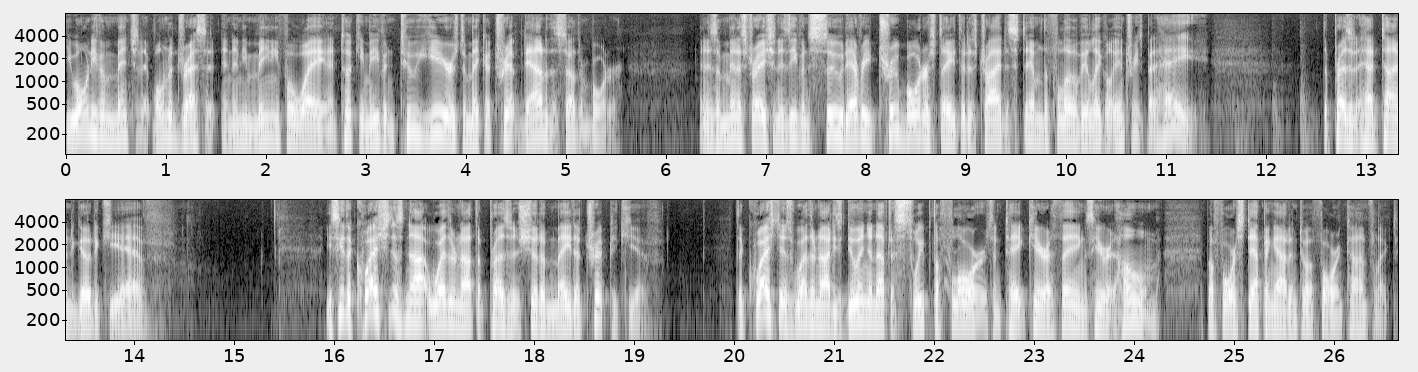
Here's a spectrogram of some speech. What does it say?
he won't even mention it, won't address it in any meaningful way. And it took him even two years to make a trip down to the southern border. And his administration has even sued every true border state that has tried to stem the flow of illegal entries. But hey, the president had time to go to Kiev You see, the question is not whether or not the president should have made a trip to Kiev. The question is whether or not he's doing enough to sweep the floors and take care of things here at home before stepping out into a foreign conflict.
